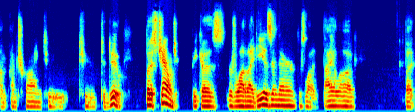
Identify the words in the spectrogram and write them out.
I'm I'm trying to to to do. But it's challenging because there's a lot of ideas in there. There's a lot of dialogue, but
